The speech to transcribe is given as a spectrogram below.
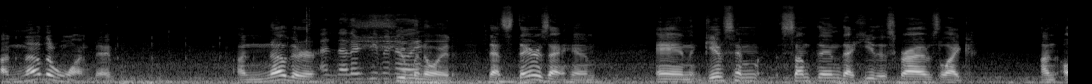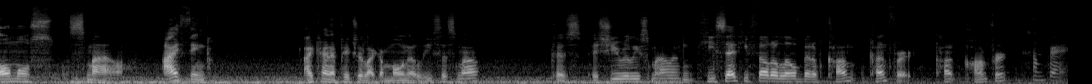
another one, babe. Another Another humanoid. humanoid that stares at him and gives him something that he describes like an almost smile. I think I kind of picture like a Mona Lisa smile because is she really smiling? He said he felt a little bit of com- comfort. Com- comfort? Comfort.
